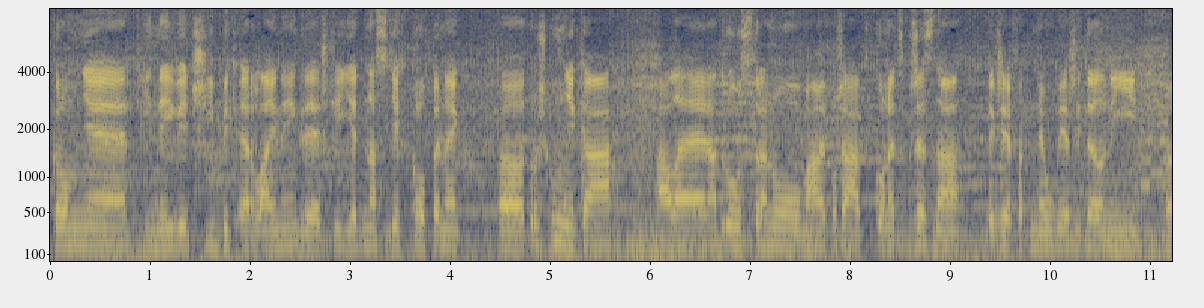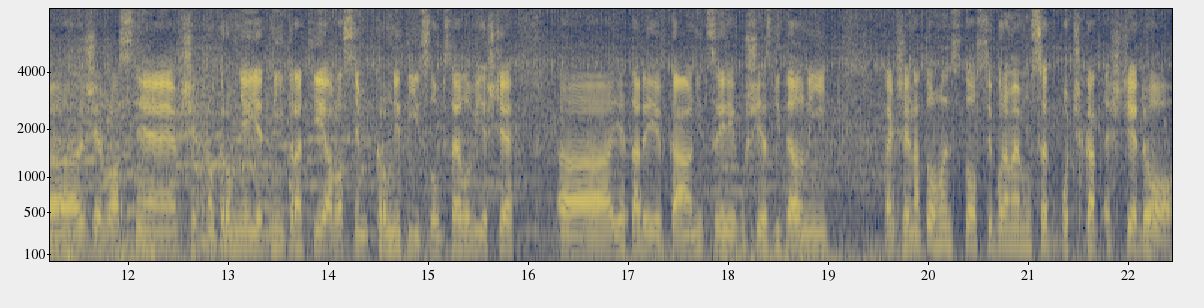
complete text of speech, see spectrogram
kromě té největší Big Airliny, kde je ještě jedna z těch klopenek trošku měkká, ale na druhou stranu máme pořád konec března, takže je fakt neuvěřitelný, eh, že vlastně všechno kromě jedné trati a vlastně kromě té slopestyleové ještě je tady v Kálnici už jezditelný. Takže na tohle si budeme muset počkat ještě do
